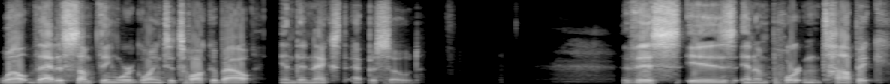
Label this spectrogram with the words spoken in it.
Well, that is something we're going to talk about in the next episode. This is an important topic.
